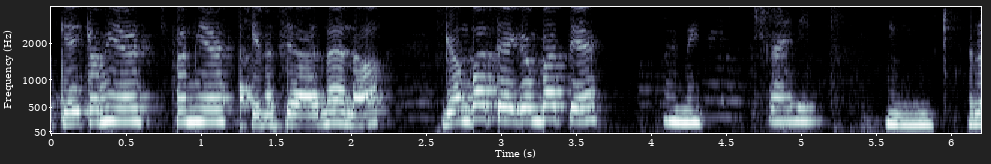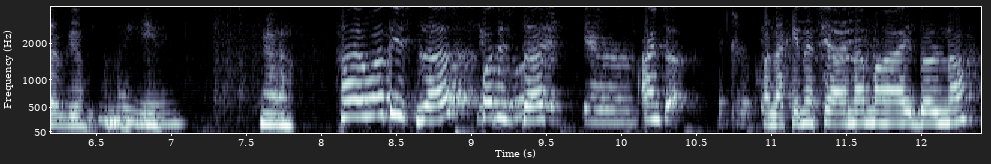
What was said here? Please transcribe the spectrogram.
Okay, come here, come here. Akin na si Ana, no? Gambate, gambate. Honey. Friday. Hmm, I love you. Yeah. Hi, what is that? What is that? Ang sa... Malaki na si Ana, mga idol, no?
